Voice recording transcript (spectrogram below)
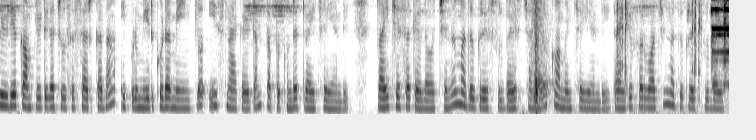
వీడియో కంప్లీట్గా చూసేసారు కదా? ఇప్పుడు మీరు కూడా మీ ఇంట్లో ఈ స్నాక్ ఐటెం తప్పకుండా ట్రై చేయండి. ట్రై చేసాక ఎలా వచ్చిందో మధు గ్రేస్ఫుల్ బైట్స్ ఛానల్లో కామెంట్ చేయండి. Thank you for watching Madhu graceful bites.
